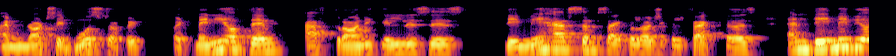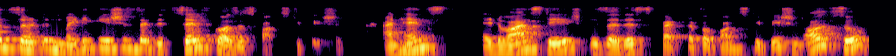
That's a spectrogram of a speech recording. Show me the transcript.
I'm not saying most of it, but many of them have chronic illnesses. They may have some psychological factors and they may be on certain medications that itself causes constipation. And hence advanced age is a risk factor for constipation. Also,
